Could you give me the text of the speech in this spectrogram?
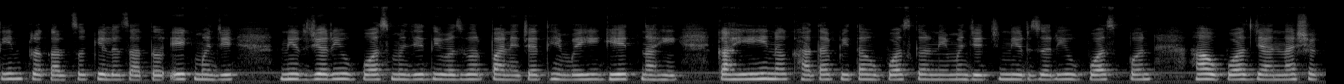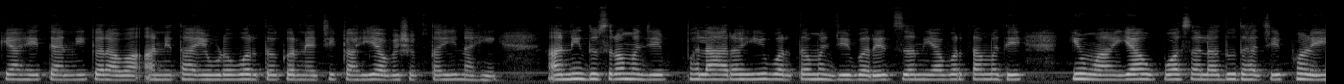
तीन प्रकारचं केलं जातं. एक म्हणजे निर्जरी उपवास म्हणजे दिवसभर पाण्याच्या थेंबही घेत नाही. काहीही न खाता पिता उपवास करणे म्हणजेच निर्जरी उपवास. पण हा उपवास ज्यांना शक्य आहे त्यांनी करावा. अन्यथा एवढं व्रत करण्याची काही आवश्यकताही नाही. आणि दुसरं म्हणजे फलाहारही व्रत म्हणजे बरेच जण या व्रतामध्ये किंवा या उपवासाला दुधाचे फळे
